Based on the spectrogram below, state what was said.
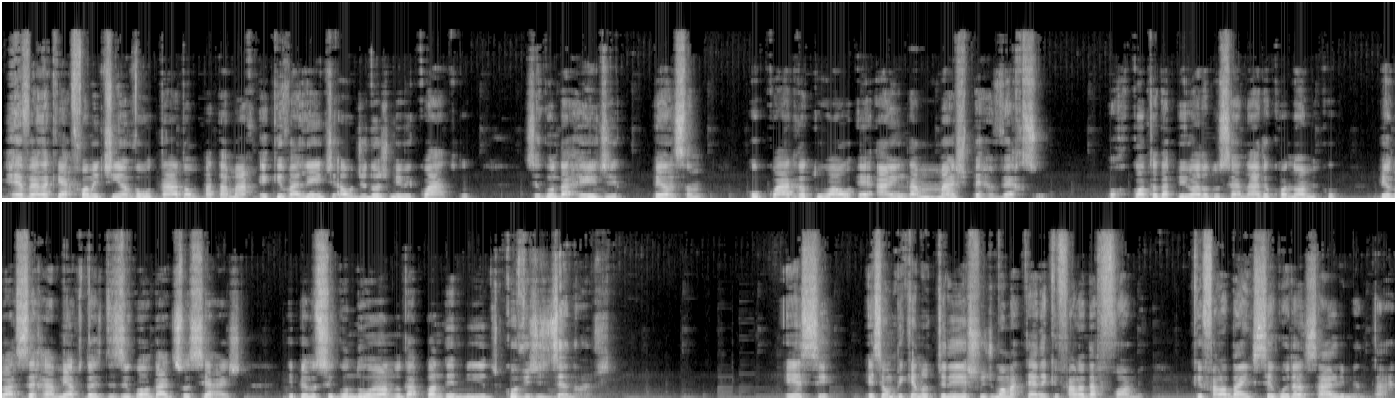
revela que a fome tinha voltado a um patamar equivalente ao de 2004. Segundo a rede Penson, o quadro atual é ainda mais perverso, por conta da piora do cenário econômico, pelo acerramento das desigualdades sociais e pelo segundo ano da pandemia de Covid-19. Esse, esse é um pequeno trecho de uma matéria que fala da fome, que fala da insegurança alimentar.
